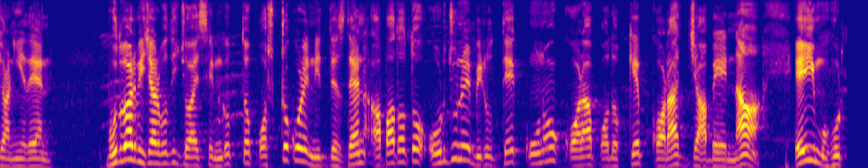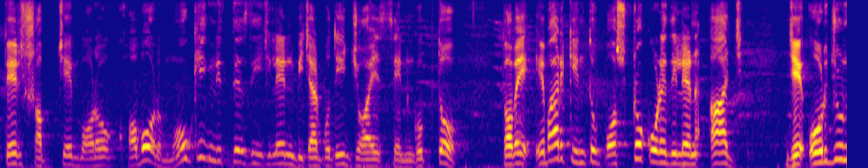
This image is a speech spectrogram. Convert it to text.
জানিয়ে দেন। বুধবার বিচারপতি জয় সেনগুপ্ত স্পষ্ট করে নির্দেশ দেন, আপাতত অর্জুনের বিরুদ্ধে কোনো কড়া পদক্ষেপ করা যাবে না। এই মুহূর্তের সবচেয়ে বড় খবর মৌখিক নির্দেশ দিয়েছিলেন বিচারপতি জয় সেনগুপ্ত। তবে এবার কিন্তু স্পষ্ট করে দিলেন আজ যে অর্জুন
